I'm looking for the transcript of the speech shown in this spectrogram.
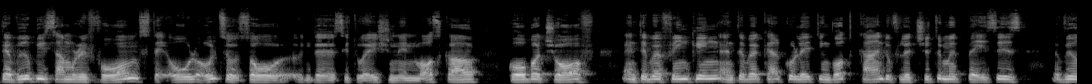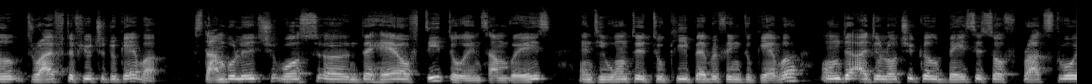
There will be some reforms. They all also saw the situation in Moscow, Gorbachev, and they were thinking and they were calculating what kind of legitimate basis will drive the future together. Stambolic was uh, the heir of Tito in some ways, and he wanted to keep everything together on the ideological basis of bratstvo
